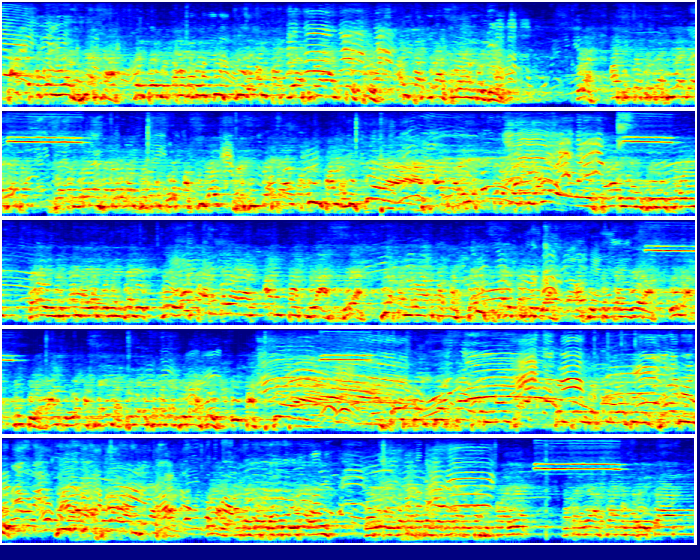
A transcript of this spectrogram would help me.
Satu pukul luar biasa. Bermain bersama dengan 7 14 melawan 7 14 melawan 7 Ya, masih konsentrasi yang belajar siapa bola yang saya lakukan servis lepas sudah umpan lagi. Ini. Seribu menjadi 8 melawan 14 ya 8 melawan 14 jauh sekali terbuka masih kesan bola sentuh langsung lepas dari ulang terima kasih banyak terima kasih menantang lagi dari Kabupaten Tasikmalaya katanya akan memberikan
